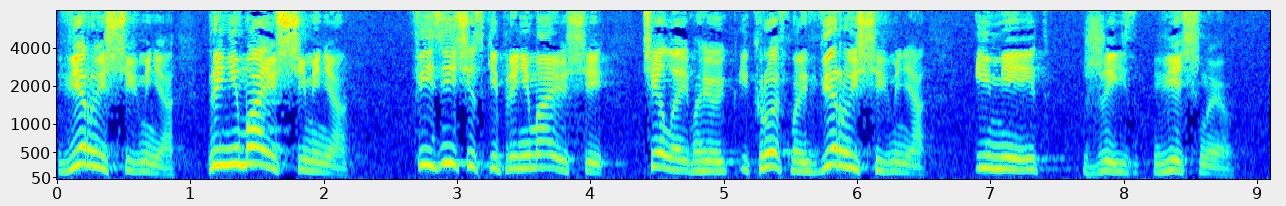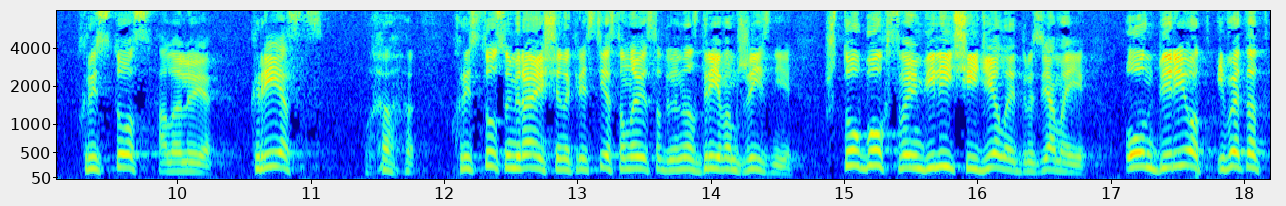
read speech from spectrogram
верующий в меня, принимающий меня, физически принимающий тело мое и кровь мою, верующий в меня, имеет жизнь вечную. Христос, аллилуйя, крест, Христос, умирающий на кресте, становится для нас древом жизни. Что Бог в своем величии делает, друзья мои? Он берет и в этот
